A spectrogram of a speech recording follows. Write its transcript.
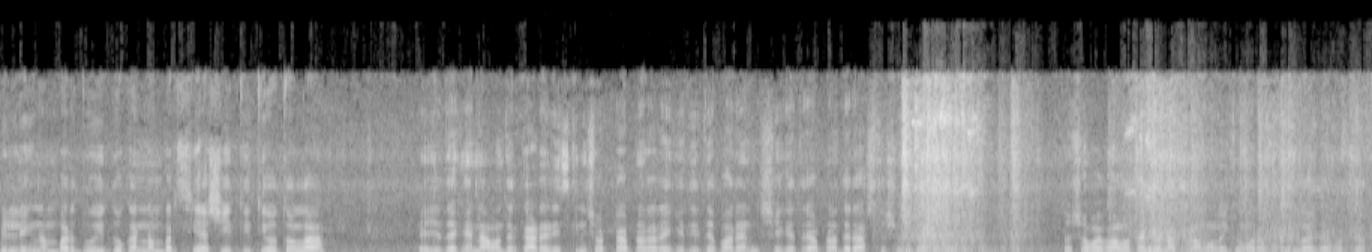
Building number দুই, দোকান নাম্বার ছিয়াশি, তৃতীয় তলা। এই যে দেখেন, আমাদের কার্ডের স্ক্রিনশটটা আপনারা রেখে দিতে পারেন, সেক্ষেত্রে আপনাদের আসতে সুবিধা হবে। তো সবাই ভালো থাকবেন, আসসালামু আলাইকুম রহমতুল্লাহ বরকাত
